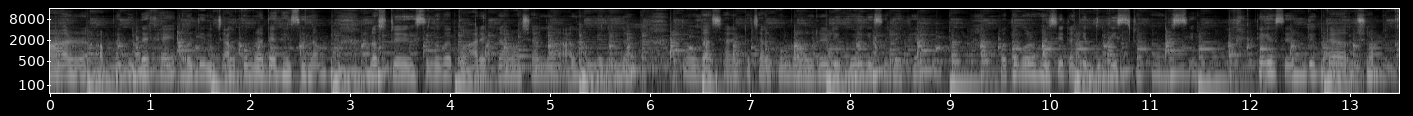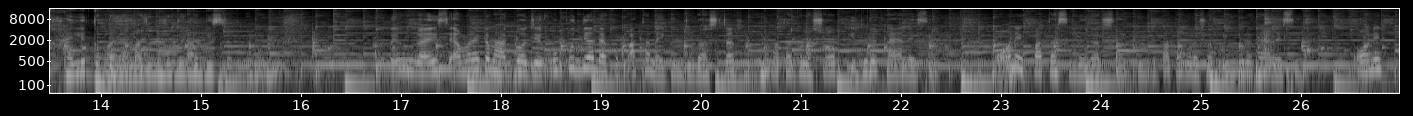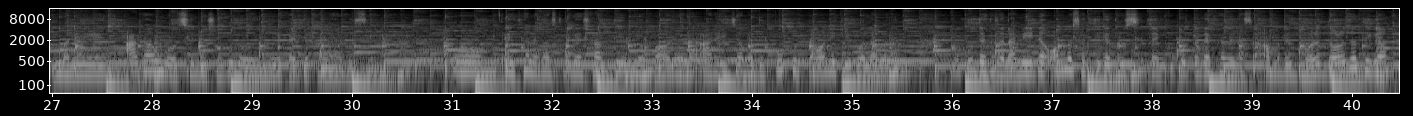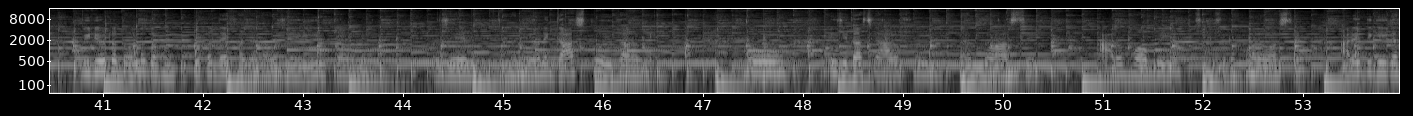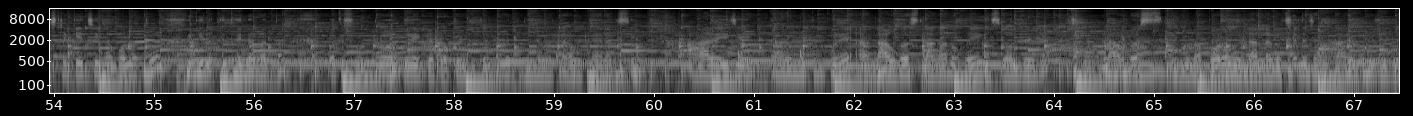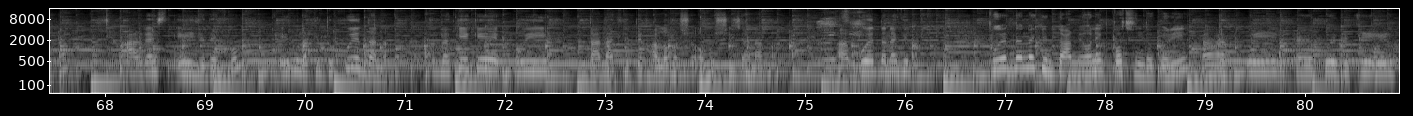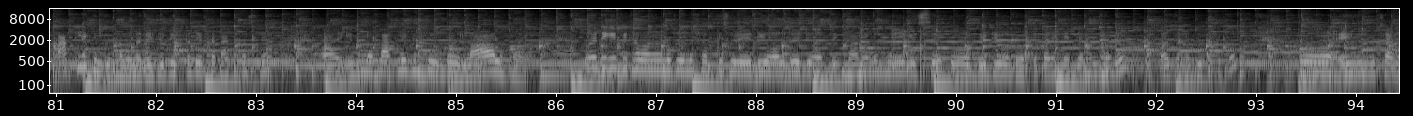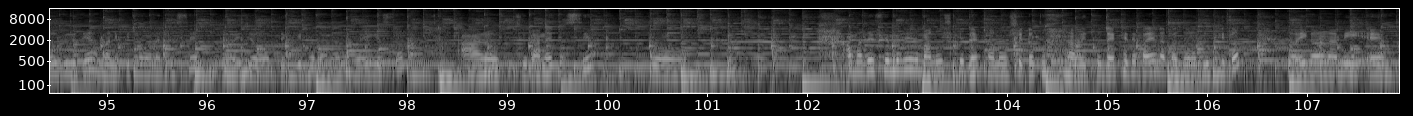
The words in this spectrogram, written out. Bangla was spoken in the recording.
আর আপনাদের দেখাই, ওই দিন চাল কুমড়া দেখাইছিলাম। নষ্ট হয়ে গেছিল তো আরেকটা মাসাল্লাহ আলহামদুলিল্লাহ। তো গাছে আরেকটা চাল কুমড়া অলরেডি হয়ে গেছে দেখে কত বড় হয়েছে, এটা কিন্তু বিশ টাকা হয়েছে। ঠিক আছে? দু একটা সব খাইলে তো হয় না, মাঝে মাঝে দু একটা বিষ রাখতে হয়। দেখো গাইস এমন একটা ভাগ্য যে উপর দিয়া দেখো, পাতা নাই কিন্তু গাছটার। পাতাগুলো সব ইঁদুরে খায়া লাইছে। অনেক পাতা ছিল গাছে, কিন্তু পাতাগুলো সব ইঁদুরে খায়া লাইছে। অনেক মানে আগাও ছিল, সেগুলো ইঁদুরে কাইতে ফেলা দিছে। তো এইখানে গাছ থেকে শান্তি পাওয়া যায় না। আর এই যে আমাদের পুকুরটা, অনেকেই বলে পুকুর দেখা যায় না। আমি এটা অন্য সাইড থেকে ধরছি, তাই পুকুরটা দেখা যাচ্ছে। আমাদের ঘরের দরজা থেকে ভিডিওটা ধরলে তখন পুকুরটা দেখা যায় না। ওই যে এই কারণে যে মানে অনেক গাছ তো এই কারণে। এই যে গাছে আরও ফুল এমনও আছে আরও হবে, ছোটো ছোটো ফলও আছে। আর এদিকে এই গাছটা কে ছিল বলো তো? বিলাতি ধন্যবাদটা কত সুন্দর করে একটা টপের ভিতরে বিলাতি ধন্যবাদটা উঠে রাখছি। আর এই যে নতুন করে লাউ গাছ লাগানো হয়ে গেছে অলরেডি লাউ গাছ এগুলো বড় হইলে আল্লাহ ছেলে যাবে আর গাছ এই যে দেখো, এগুলো কিন্তু পুয়ের দানা। তোমরা কে কে পুই দানা খেতে ভালোবাসো অবশ্যই জানাবা। পুয়ের দানা কিন্তু পুয়ের দানা কিন্তু আমি অনেক পছন্দ করি। আর আহ, পুয়ের বিচি পাকলে কিন্তু ভালো লাগে যদি একটা একটা পাকতেছে আর এগুলো পাকলে কিন্তু একদম লাল হয়। তো এদিকে পিঠা বানানোর জন্য সব কিছু রেডি অলরেডি অর্ধেক বানানো হয়ে গেছে। তো ভিডিও ধরতে পারিনি তেমনভাবে তার জন্য দুঃখিত। তো এই চালগুলো দিয়ে মানে পিঠা বানাইতেছি। তো এই যে অর্ধেক পিঠা বানানো হয়ে গেছে আরও কিছু বানাইতেছি। তো আমাদের ফ্যামিলির মানুষকে দেখানো সেটা তো আমি তো দেখাতে পারি না তার জন্য দুঃখিত। তো এই কারণে আমি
